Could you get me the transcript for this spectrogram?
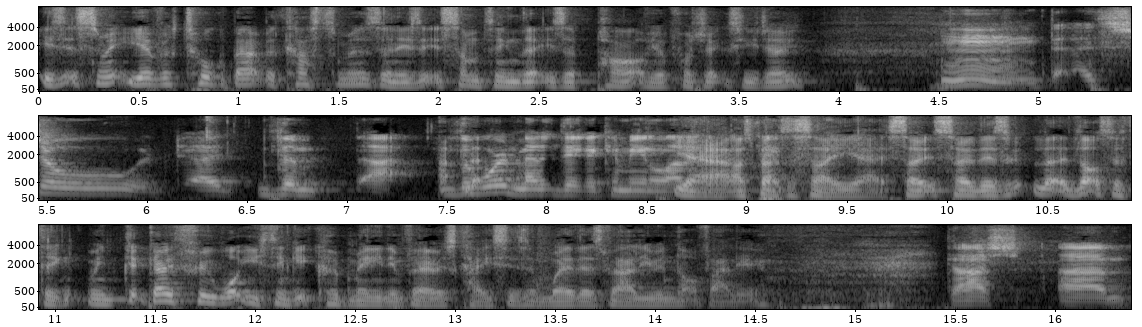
Is it something you ever talk about with customers, and is it something that is a part of your projects you do? Mm, so uh, the uh, the word metadata can mean a lot. Yeah, I was about to say yeah. So so there's lots of things. I mean, go through what you think it could mean in various cases and where there's value and not value. Gosh, um,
